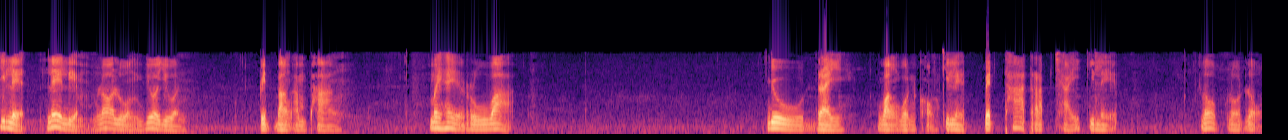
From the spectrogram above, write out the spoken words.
กิเลสเล่เหลี่ยมล่อลวงยั่วยวน ปิดบังอำพาง ไม่ให้รู้ว่า อยู่ในวังวนของกิเลส เป็นธาตุรับใช้กิเลส โลภโกรธหลง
